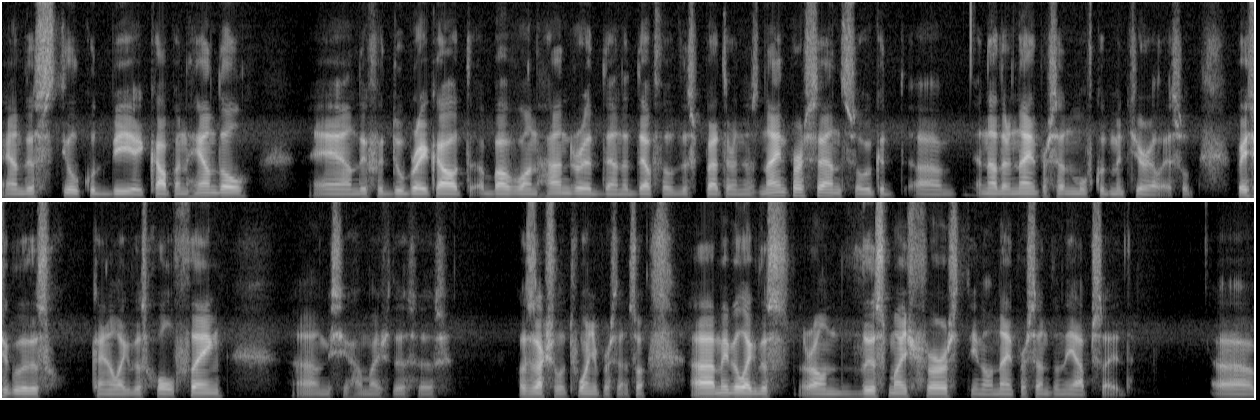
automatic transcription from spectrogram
and this still could be a cup and handle. And if we do break out above 100 then the depth of this pattern is 9% so we could um, another 9% move could materialize. So basically this kind of like this whole thing let me see how much this is this is actually 20% so uh, maybe like this around this much first you know 9% on the upside uh,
